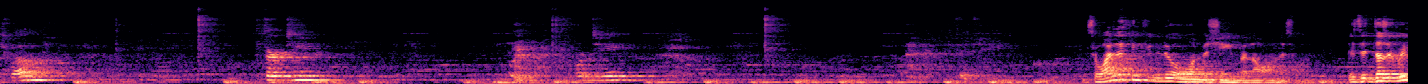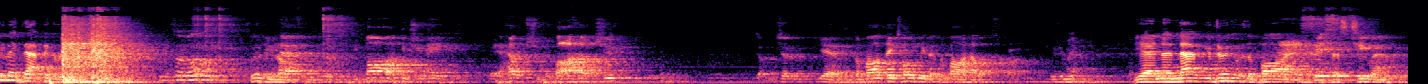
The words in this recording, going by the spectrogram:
Twelve. Thirteen. Fourteen. Fifteen. So why do they think you can do it on one machine but not on this one? Is it? Does it really make that big of a difference? It's alone. Clearly Yeah, the bar gives you eight. It helps you. The bar helps you. Ju- ju- Yeah, the, the bar. They told me that the bar helps, bro. What do you mean? Yeah, no. Now you're doing it with a bar. Yeah, and it's fifty, That's cheating. man.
